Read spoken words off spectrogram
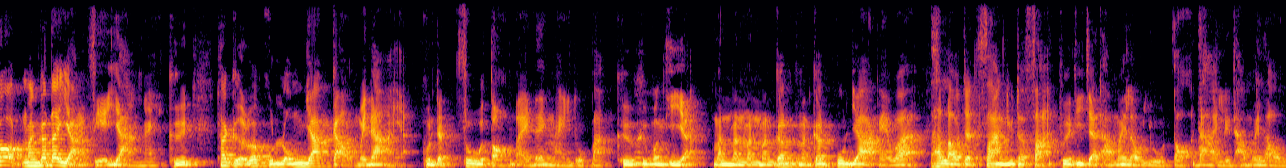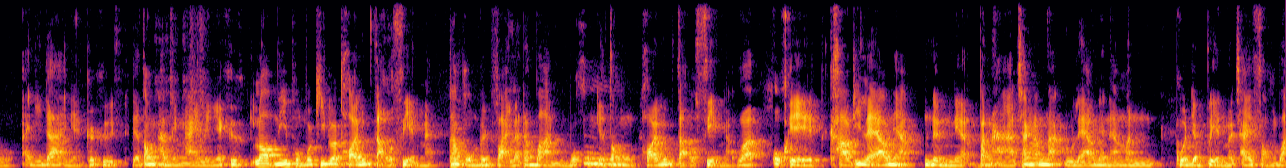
ก็มันก็ได้อย่างเสียอย่างไง คือถ้าเกิดว่าคุณล้มยักษ์เก่าไม่ได้อะ คุณจะสู้ต่อไปได้ไงถูกปะคือคือบางทีอะมันมันมันมันก็มันก็พูดยากไงว่า ถ้าเราจะสร้างยุทธศาสตร์เพื่อที่จะทำให้เราอยู่ต่อได้ หรือทำให้เราอันนี้ได้เนี่ยก็คือจะต้องทำยังไงอะไรเงี้ยคือ รอบนี้ผมก็คิดว่าทอยลูกเต๋าเสี่ยงนะถ้าผมเป็นฝ่ายรัฐบาลผมก็คงจะต้องทอยลูกเต๋าเสี่ยงอะว่าโอเคคราวที่แล้วเนี่ยหนึ่งเนี่ยปัญหาชั่งน้ำหนักดูแล้วเนี่ยนะมันควรจะเปลี่ยนมาใช้สองใบ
